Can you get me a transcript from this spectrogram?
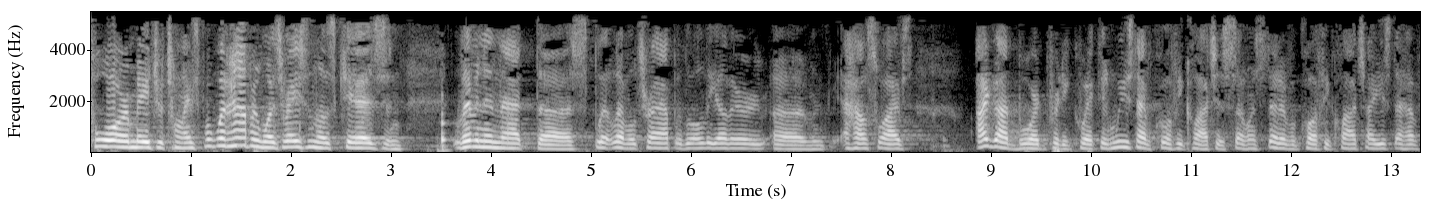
four major times. But what happened was raising those kids and living in that uh, split level trap with all the other um, housewives. I got bored pretty quick, and we used to have coffee clutches. So instead of a coffee clutch, I used to have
